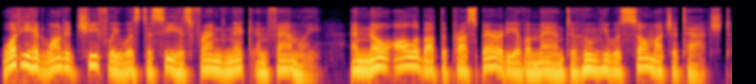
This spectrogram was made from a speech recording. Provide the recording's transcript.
What he had wanted chiefly was to see his friend Nick and family, and know all about the prosperity of a man to whom he was so much attached.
